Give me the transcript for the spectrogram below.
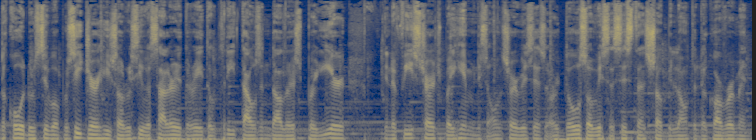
The Code of Civil Procedure, he shall receive a salary at the rate of $3,000 per year, and the fees charged by him in his own services or those of his assistants shall belong to the government.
